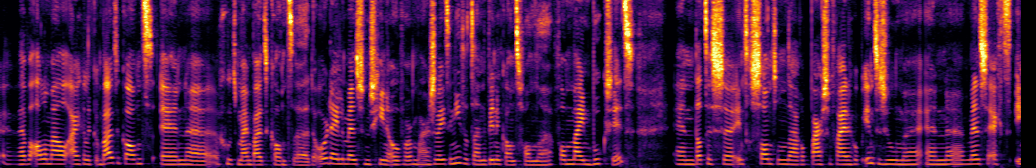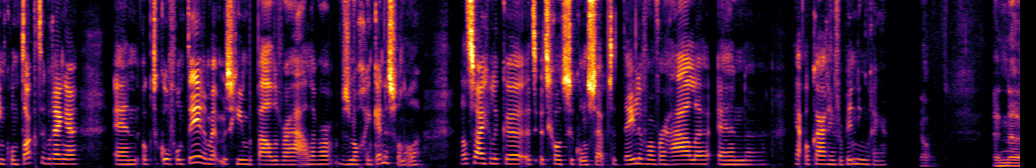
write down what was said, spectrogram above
Eh, we hebben allemaal eigenlijk een buitenkant. En eh, goed, mijn buitenkant, eh daar oordelen mensen misschien over. Maar ze weten niet wat aan de binnenkant van, van mijn boek zit. En dat is interessant om daar op Paarse Vrijdag op in te zoomen. En mensen echt in contact te brengen. En ook te confronteren met misschien bepaalde verhalen waar ze nog geen kennis van hadden. Dat is eigenlijk het, het grootste concept. Het delen van verhalen en ja, elkaar in verbinding brengen. En eh,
